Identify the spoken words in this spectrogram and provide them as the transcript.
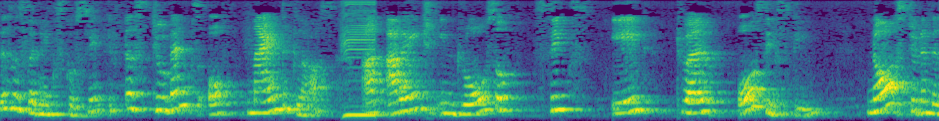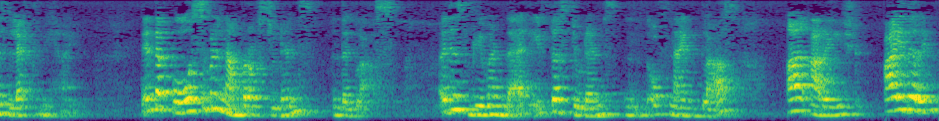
This is the next question. If the students of 9th class are arranged in rows of 6, 8, 12 or 16, no student is left behind. Then the possible number of students in the class. It is given that if the students of 9th class are arranged either in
